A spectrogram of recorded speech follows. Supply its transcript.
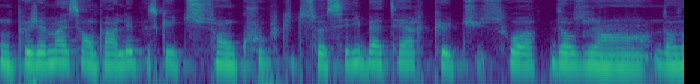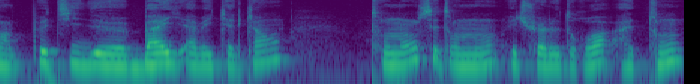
On peut jamais assez en parler parce que tu sois en couple, que tu sois célibataire, que tu sois dans un, dans un petit euh, bail avec quelqu'un. Ton nom, c'est ton nom et tu as le droit à ton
